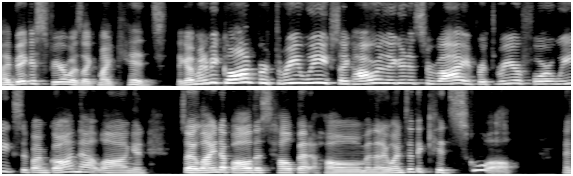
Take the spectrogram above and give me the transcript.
My biggest fear was like my kids. Like I'm gonna be gone for three weeks. Like how are they gonna survive for three or four weeks if I'm gone that long? And so I lined up all this help at home, and then I went to the kids' school. I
